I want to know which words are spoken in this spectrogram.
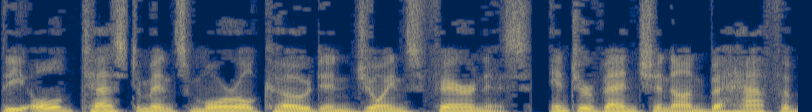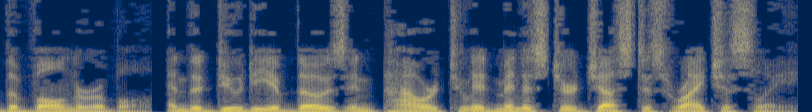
The Old Testament's moral code enjoins fairness, intervention on behalf of the vulnerable, and the duty of those in power to administer justice righteously.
